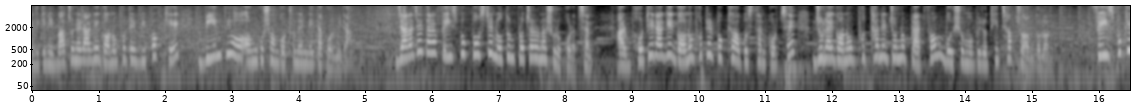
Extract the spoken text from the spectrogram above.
এদিকে নির্বাচনের আগে গণভোটের বিপক্ষে বিএনপি ও অঙ্গ সংগঠনের নেতাকর্মীরা জানা যায় তারা ফেসবুক পোস্টে নতুন প্রচারণা শুরু করেছেন। আর ভোটের আগে গণভোটের পক্ষে অবস্থান করছে জুলাই গণ অভ্যুত্থানের জন্য প্ল্যাটফর্ম বৈষম্য বিরোধী ছাত্র আন্দোলন। ফেসবুকে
